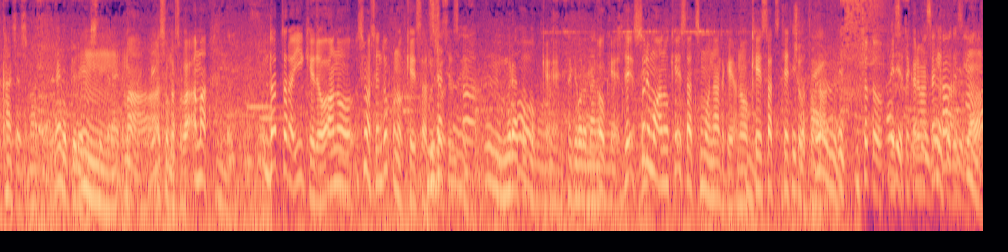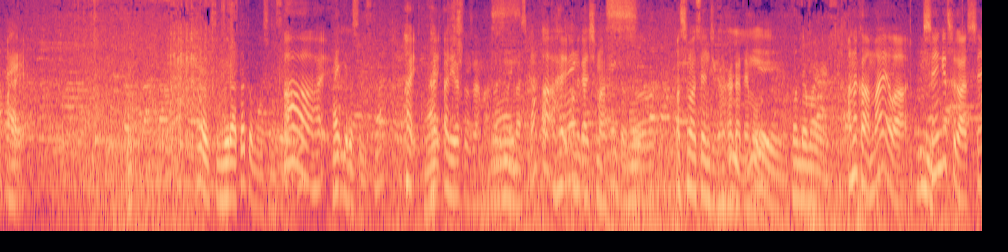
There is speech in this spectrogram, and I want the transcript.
う感謝しますのでね。ご協力していただいて、うん。まあ、そうかそうか。あまあ、だったらいいけど、あの、すみません、どこの警察署ですか？うん、村とかも先ほど名乗りま。で、それもあの警察もなんだっけ、あの警察手帳とか、ちょっと見せてくれませんか？はい村田と申しますああ、はい。はいよろしいですか？はい、はい、ありがとうございます。思いますか？あはい、お願いします。あすみません、時間かかっても。とんでもないです。あなんか前は、先月が先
